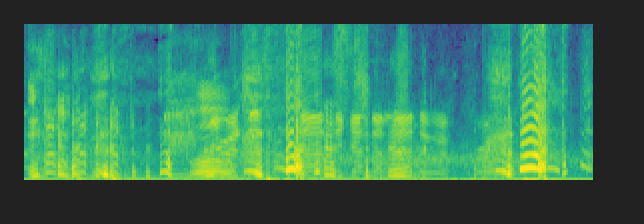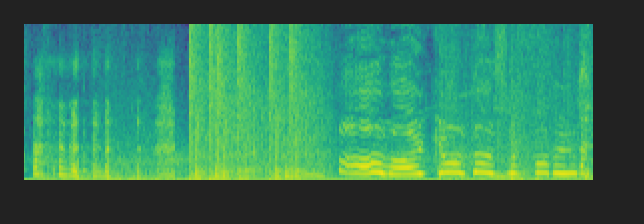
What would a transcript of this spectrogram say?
you were just standing on the ladder with bricks. Oh my god, that's the funniest.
